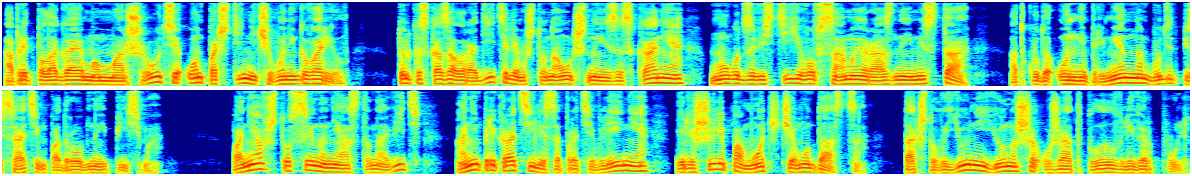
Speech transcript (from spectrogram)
О предполагаемом маршруте он почти ничего не говорил, только сказал родителям, что научные изыскания могут завести его в самые разные места, откуда он непременно будет писать им подробные письма. Поняв, что сына не остановить, они прекратили сопротивление и решили помочь, чем удастся, так что в июне юноша уже отплыл в Ливерпуль.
